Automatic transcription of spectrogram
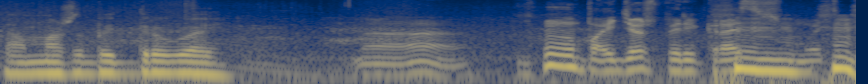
Там может быть другой. А, ну пойдешь перекрасишь мотик.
